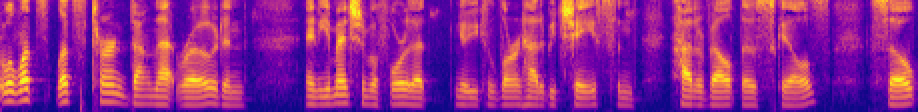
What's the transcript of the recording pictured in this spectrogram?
well let's let's turn down that road and and you mentioned before that you know you can learn how to be chaste and how to develop those skills. So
